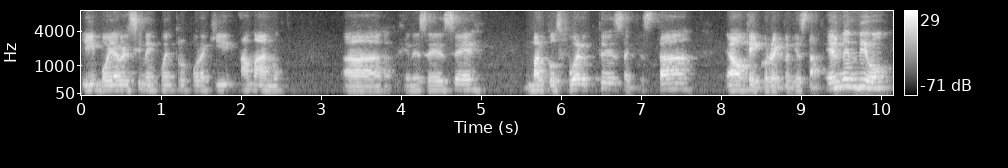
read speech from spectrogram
y voy a ver si me encuentro por aquí a mano a GNSS, Marcos Fuertes, aquí está. Ah, ok, correcto, aquí está. Él me envió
